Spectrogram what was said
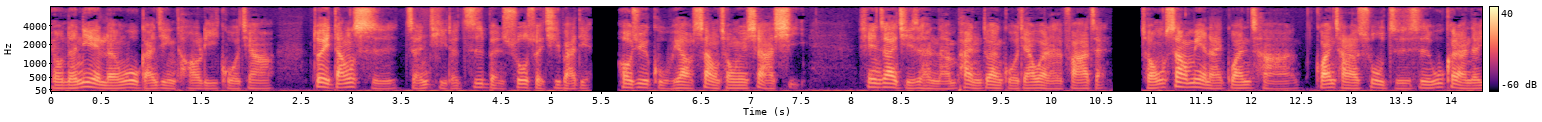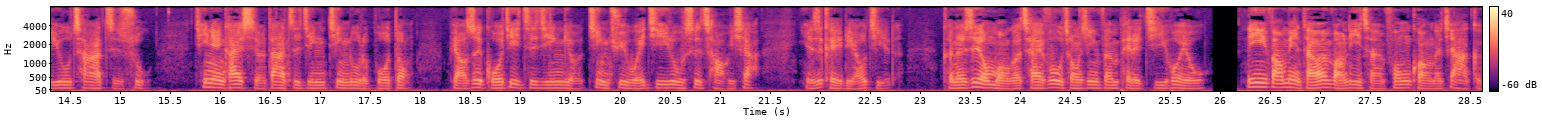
有能力的人物赶紧逃离国家，对当时整体的资本缩水七百点。后续股票上冲又下洗，现在其实很难判断国家未来的发展。从上面来观察，观察的数值是乌克兰的 U 差指数，今年开始有大资金进入了波动，表示国际资金有进去危机入市炒一下，也是可以了解的，可能是有某个财富重新分配的机会哦。另一方面，台湾房地产疯狂的价格，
